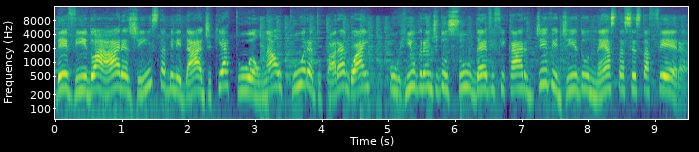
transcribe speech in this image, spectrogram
Devido a áreas de instabilidade que atuam na altura do Paraguai, o Rio Grande do Sul deve ficar dividido nesta sexta-feira.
